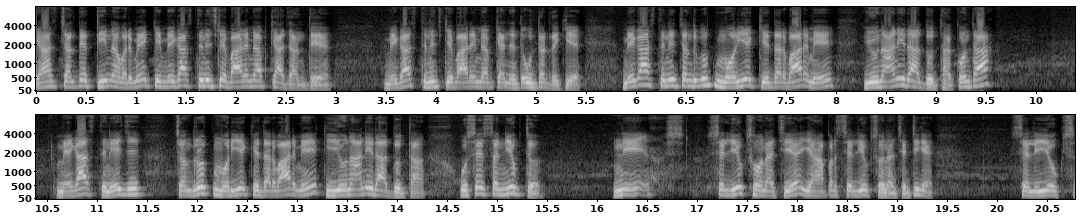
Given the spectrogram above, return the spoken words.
यहाँ से चलते हैं तीन नंबर में कि मेघास्त्रिज के बारे में आप क्या जानते हैं? मेघास्त्रिज के बारे में आप क्या जानते हैं? उत्तर देखिए। मेघास्त्रिज चंद्रगुप्त मौर्य के दरबार में यूनानी राजदूत था। कौन था? मेघास्त्रिज चंद्रगुप्त मौर्य के दरबार में एक यूनानी राजदूत था। उसे संयुक्त ने सेल्युक्स होना चाहिए। यहाँ पर सेल्युक्स होना चाहिए, ठीक है? सेल्युक्स।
